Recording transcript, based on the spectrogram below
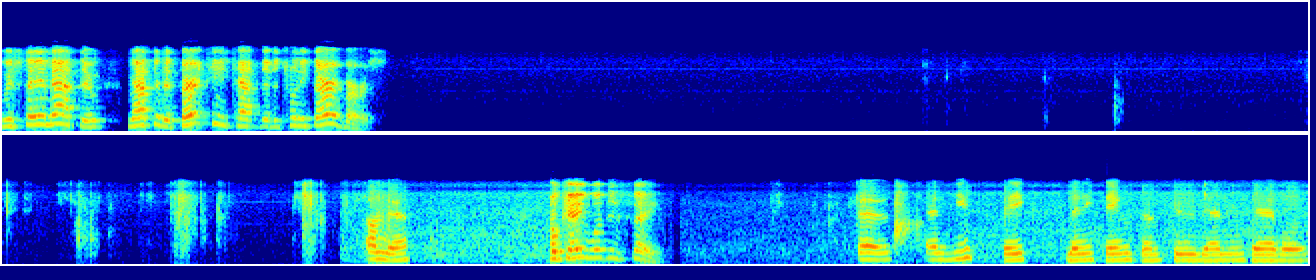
We stay in Matthew. Matthew, the 13th chapter, the 23rd verse. I'm there. Okay, what did it say? Says, and he spake many things unto them in parables,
